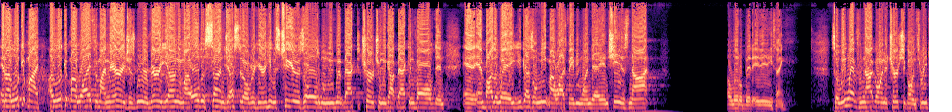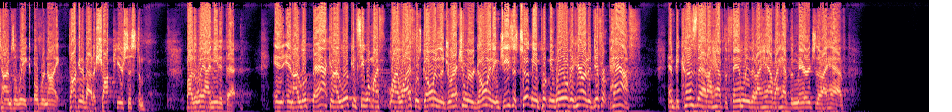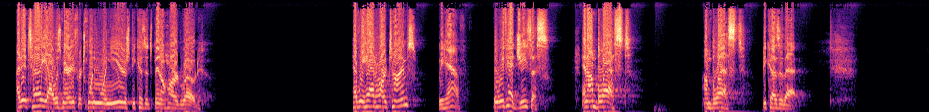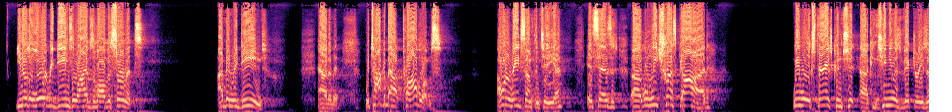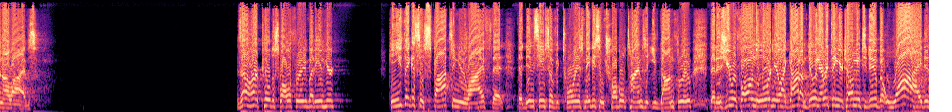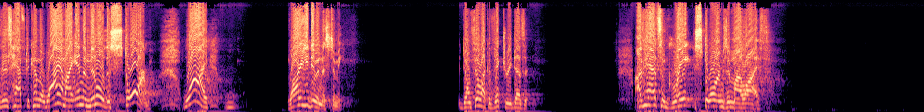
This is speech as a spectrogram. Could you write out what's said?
And I look at my I look at my wife and my marriage as we were very young, and my oldest son, Justin, over here, he was two years old when we went back to church and we got back involved. And and, and by the way, you guys will meet my wife maybe one day, and she is not a little bit at anything. So we went from not going to church to going three times a week overnight. Talking about a shock to your system. By the way, I needed that. And, and I look back and I look and see what my, my life was going and the direction we were going. And Jesus took me and put me way over here on a different path. And because that, I have the family that I have. I have the marriage that I have. I didn't tell you I was married for 21 years because it's been a hard road. Have we had hard times? We have. But we've had Jesus. And I'm blessed. I'm blessed because of that. You know, the Lord redeems the lives of all of his servants. I've been redeemed out of it. We talk about problems. I want to read something to you. It says, uh, when we trust God, we will experience conti- uh, continuous victories in our lives. Is that a hard pill to swallow for anybody in here? Can you think of some spots in your life that, that didn't seem so victorious? Maybe some troubled times that you've gone through? That as you were following the Lord and you're like, God, I'm doing everything you're telling me to do, but why did this have to come? Why am I in the middle of the storm? Why? Why are you doing this to me? It don't feel like a victory, does it? I've had some great storms in my life.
